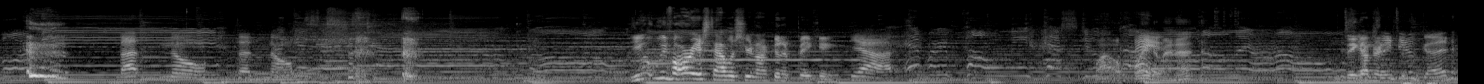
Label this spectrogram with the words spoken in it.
for me? That no. That no. You, we've already established you're not good at baking. Yeah. Every pony has to Wow. Wait Hey. a minute. Dig she actually underneath do it. good?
